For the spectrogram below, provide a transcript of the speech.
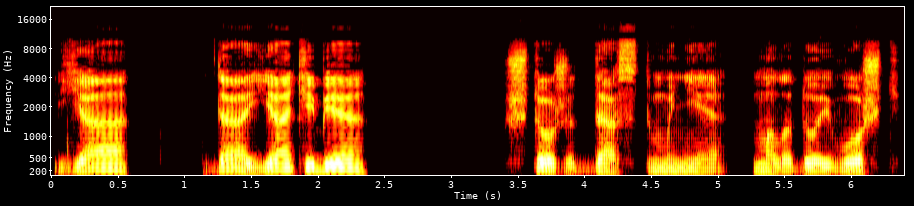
я... Да, я тебе... Что же даст мне молодой вождь,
